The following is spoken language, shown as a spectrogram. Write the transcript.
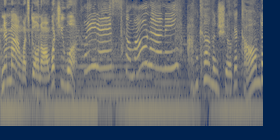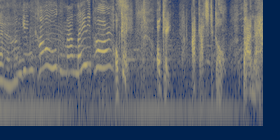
Never mind what's going on. What you want? Cletus, come on, honey. I'm coming, sugar. Calm down. I'm getting cold in my lady parts. Okay, okay. I got to go. Bye now.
